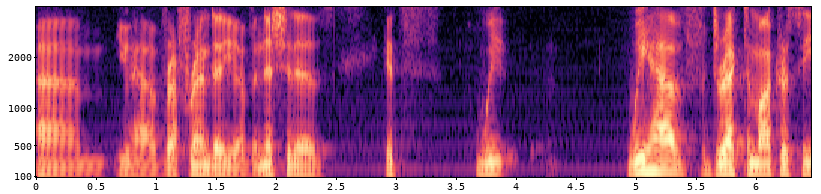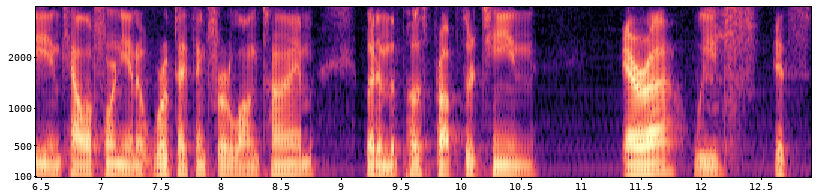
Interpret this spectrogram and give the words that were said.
Um, you have referenda, you have initiatives. It's we we have direct democracy in California, and it worked, I think, for a long time. But in the post Prop 13 era, we've it's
